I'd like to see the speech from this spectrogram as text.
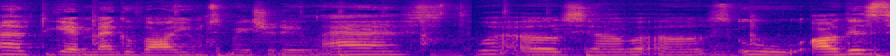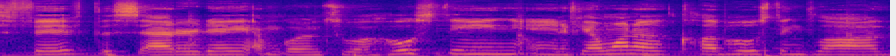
I have to get mega volume to make sure they last. What else, y'all? What else? Ooh, August 5th, the Saturday, I'm going to a hosting. And if y'all want a club hosting vlog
